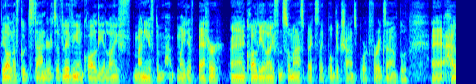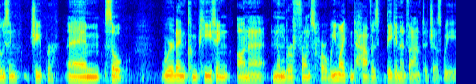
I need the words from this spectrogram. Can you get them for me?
They all have good standards of living and quality of life. Many of them have, might have better uh, quality of life in some aspects, like public transport, for example, uh, housing cheaper. Um, so we're then competing on a number of fronts where we mightn't have as big an advantage as we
